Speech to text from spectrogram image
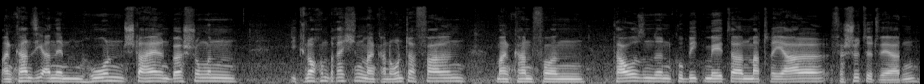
Man kann sich an den hohen, steilen Böschungen die Knochen brechen, man kann runterfallen, man kann von tausenden Kubikmetern Material verschüttet werden.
